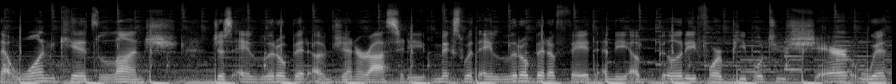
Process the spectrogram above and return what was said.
that one kid's lunch Just a little bit of generosity mixed with a little bit of faith and the ability for people to share with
